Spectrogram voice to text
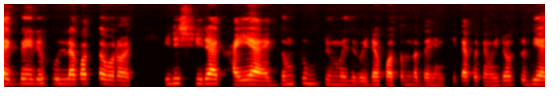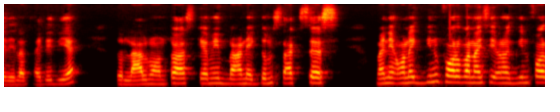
দেখবেন এটি ফুলটা কত বড় হয়, এটি শিরা খাইয়া একদম টুমটুম হয়ে যাবে, এটা প্রথমটা দেখেন কিটা করতাম এটা একটু দিয়ে দিলাম সাইডে দিয়া। তো লাল মন তো আজকে আমি মানে একদম সাকসেস মানে অনেকদিন পর বানাইছি, অনেকদিন পর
